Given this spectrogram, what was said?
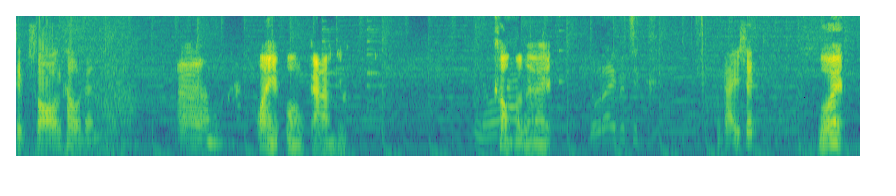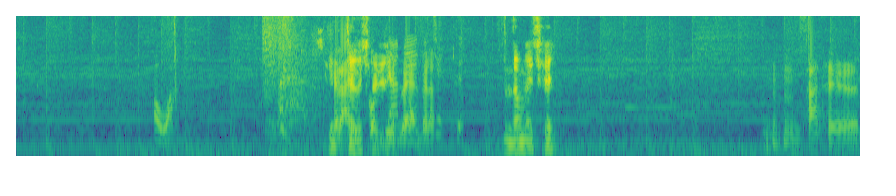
สิบสองเท่านั้นไม่ป้องกันเข้ามาเลยไดเช็คโอ้ย เอาวะเช็คเจอเฉยยืนแวนไปแล้ว มันต้องไปเช็คผ่านเทิร์น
